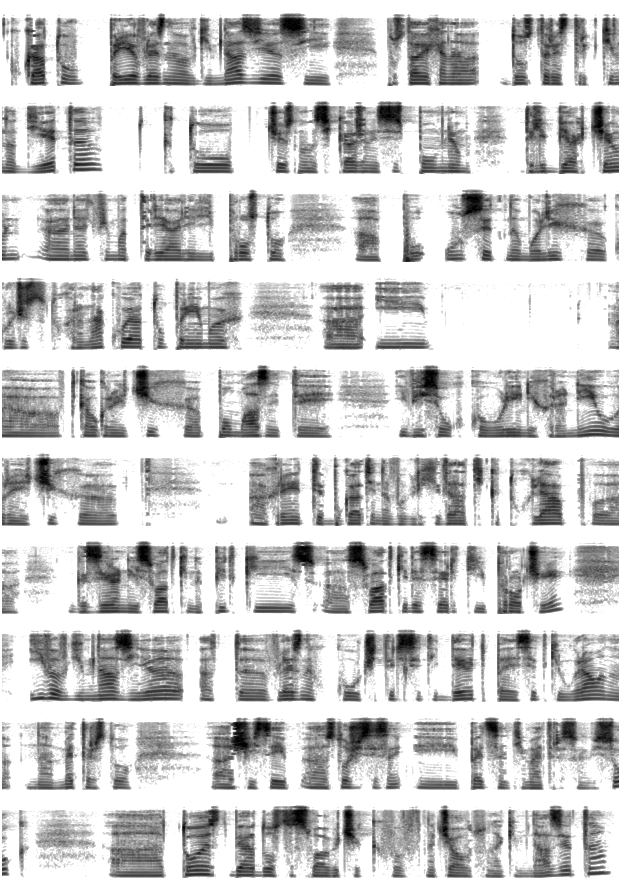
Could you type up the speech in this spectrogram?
когато да влезна в гимназия си поставих една доста рестриктивна диета, като честно да си кажа не си спомням дали бях чел а, някакви материали или просто а, по усет намалих а, количеството храна, която приемах а, и а, така ограничих а, по-мазните и висококалорийни храни, ограничих а, а, храните богати на въглехидрати, като хляб, а, газирани и сладки напитки, а, сладки десерти и прочее. И в гимназия влезнах около 49-50 кг на, на 1,100 165 см съм висок. Тоест бях доста слабичък в началото на гимназията,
